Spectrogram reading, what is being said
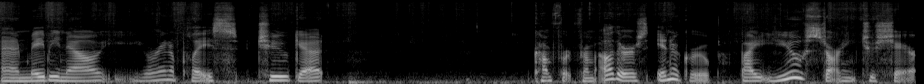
And maybe now you're in a place to get comfort from others in a group by you starting to share.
